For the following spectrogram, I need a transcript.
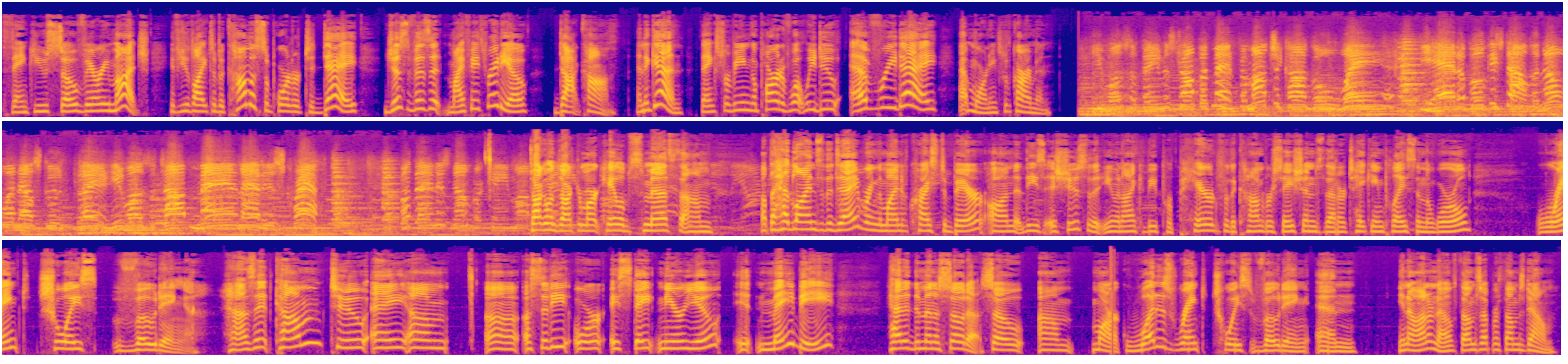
thank you so very much. If you'd like to become a supporter today, just visit myfaithradio.com. And again, thanks for being a part of what we do every day at Mornings with Carmen. He was a famous trumpet man from out Chicago way. He had a boogie style that no one else could play. He was the top man at his craft. But then his number came up. Talking with Dr. Mark Caleb Smith um, about the headlines of the day, bring the mind of Christ to bear on these issues so that you and I can be prepared for the conversations that are taking place in the world. Ranked choice voting. Has it come to a um, uh, a city or a state near you? It may be headed to Minnesota. So, um, Mark, what is ranked choice voting? And, you know, I don't know, thumbs up or thumbs down?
